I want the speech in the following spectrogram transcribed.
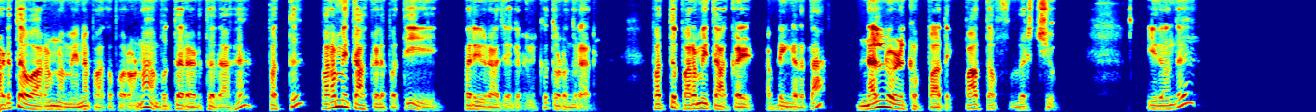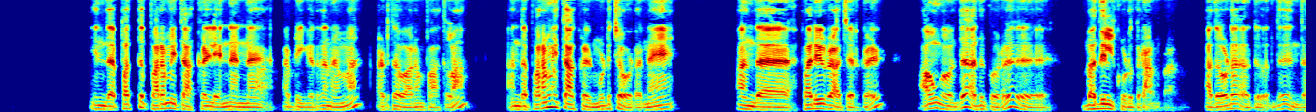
அடுத்த வாரம் நம்ம என்ன பார்க்க போறோம்னா புத்தர் அடுத்ததாக பத்து பரமித்தாக்களை பத்தி பரிவுராஜகர்களுக்கு தொடங்குறாரு. பத்து பரமித்தாக்கள் அப்படிங்கிறது தான் நல்லொழுக்க பாதை பாத் ஆஃப் விர்ச்சு இது வந்து இந்த பத்து பரமிதாக்கள் என்னென்ன அப்படிங்கிறத நம்ம அடுத்த வாரம் பார்க்கலாம். அந்த பரமிதாக்கள் முடிச்ச உடனே அந்த பரிவுராஜர்கள் அவங்க வந்து அதுக்கு ஒரு பதில் கொடுக்குறாங்க. அதோட அது வந்து இந்த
